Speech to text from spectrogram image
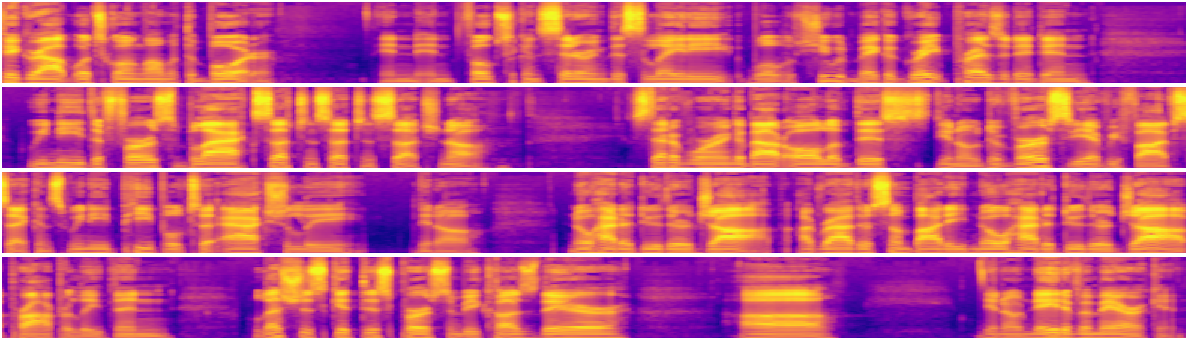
figure out what's going on with the border. And and folks are considering this lady, well, she would make a great president and we need the first black such and such and such. No. Instead of worrying about all of this, you know, diversity every 5 seconds, we need people to actually, you know, know how to do their job. I'd rather somebody know how to do their job properly than let's just get this person because they're uh you know Native American.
